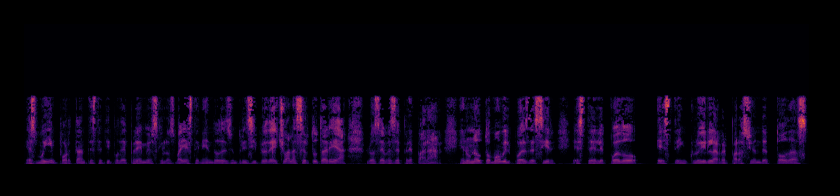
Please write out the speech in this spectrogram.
Es muy importante este tipo de premios que los vayas teniendo desde un principio. De hecho, al hacer tu tarea, los debes de preparar. En un automóvil puedes decir, este, le puedo, este, incluir la reparación de todas,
